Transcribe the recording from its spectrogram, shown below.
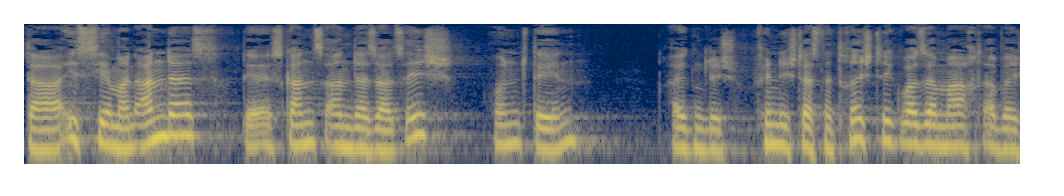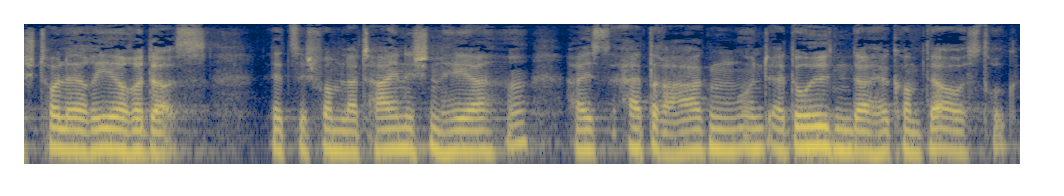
da ist jemand anders, der ist ganz anders als ich und den, eigentlich finde ich das nicht richtig, was er macht, aber ich toleriere das. Letztlich vom Lateinischen her hm, heißt ertragen und erdulden, daher kommt der Ausdruck.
